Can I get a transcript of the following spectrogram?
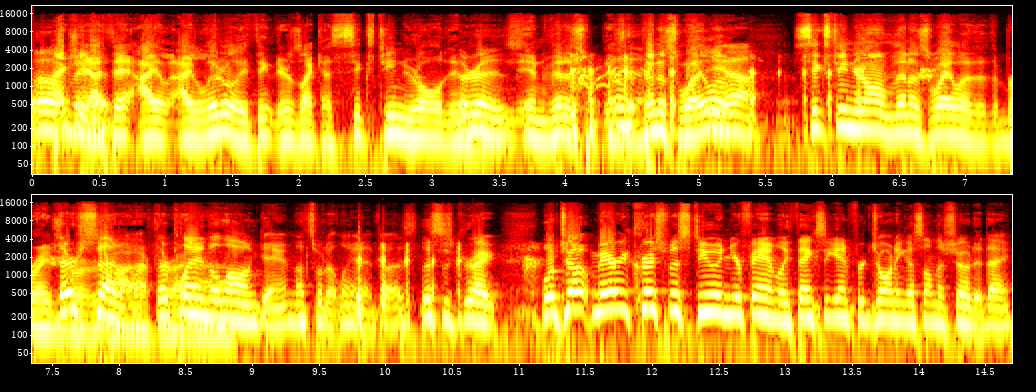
Oh, Actually, man. I think I, I literally think there's like a 16 year old in in Venezuela. Venezuela? Yeah. 16 year old in Venezuela that the Braves They're are set up. They're right playing the long game. That's what Atlanta does. this is great. Well, Joe, Merry Christmas to you and your family. Thanks again for joining us on the show today.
